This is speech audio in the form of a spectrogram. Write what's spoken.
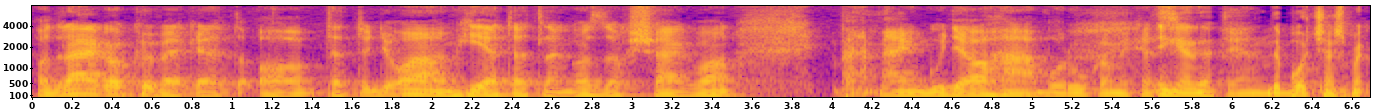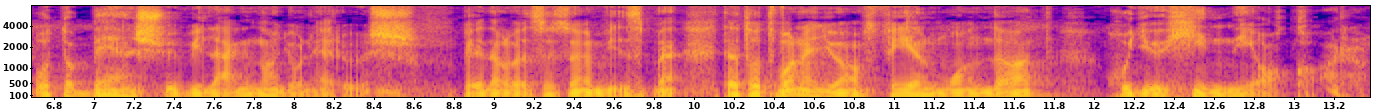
a drága köveket, a, tehát hogy olyan hihetetlen gazdagság van, meg ugye a háborúk, amiket Igen, szintén... de, de bocsáss meg, ott a belső világ nagyon erős, például ez az önvízben. Tehát ott van egy olyan félmondat, hogy ő hinni akar.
